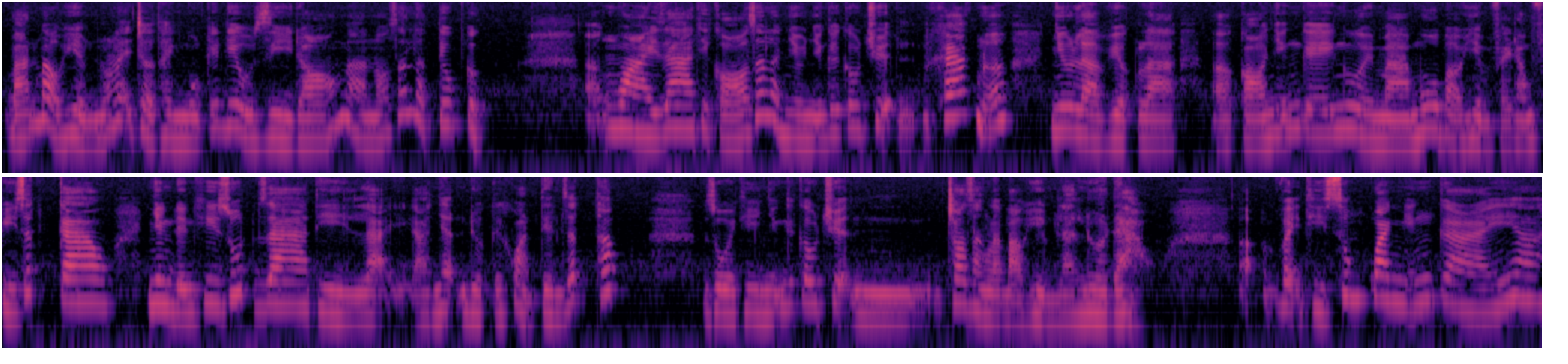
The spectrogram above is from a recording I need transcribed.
bán bảo hiểm nó lại trở thành một cái điều gì đó mà nó rất là tiêu cực. Ờ, ngoài ra thì có rất là nhiều những cái câu chuyện khác nữa như là việc là uh, có những cái người mà mua bảo hiểm phải đóng phí rất cao nhưng đến khi rút ra thì lại uh, nhận được cái khoản tiền rất thấp rồi thì những cái câu chuyện cho rằng là bảo hiểm là lừa đảo vậy thì xung quanh những cái à,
